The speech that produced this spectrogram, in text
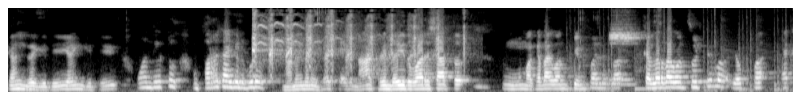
ಒಂದ್ ಹೆಂಗಿದಿ ಒಂದಿಟ್ಟು ಪರಕಾಗಿಲ್ಲ ಬಿಡು. ನನಗೆ ನನಗೆ ಭೇಟಿಯಾಗಿ ನಾಲ್ಕರಿಂದ ಐದು ವರ್ಷ ಆತು. ಹ್ಮ್, ಮಕದಾಗ ಒಂದ್ ಪಿಂಪಲ್ ಇಲ್ಲ ಕಲರ್ದಾಗ ಒಂದ್ ಸುಟ್ಟಿಲ್ಲ ಯಪ್ಪ ಯಾಕ?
